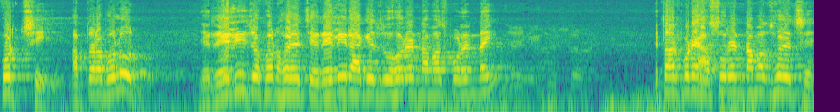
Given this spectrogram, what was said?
করছি, আপনারা বলুন, যে র্যালি যখন হয়েছে, র্যালির আগে জোহরের নামাজ পড়েন নাই? তারপরে আসরের নামাজ হয়েছে,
